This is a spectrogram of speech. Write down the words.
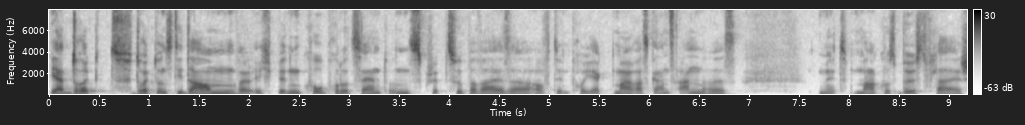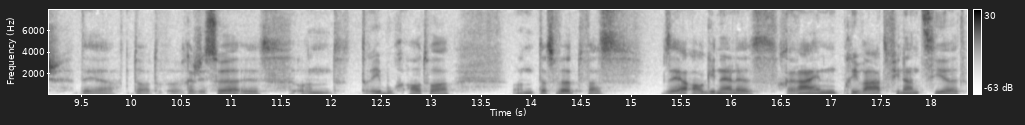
Ja, drückt, drückt uns die Daumen, weil ich bin Co-Produzent und Script Supervisor auf dem Projekt Mal was ganz anderes mit Markus Böstfleisch, der dort Regisseur ist und Drehbuchautor. Und das wird was sehr Originelles, rein privat finanziert,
